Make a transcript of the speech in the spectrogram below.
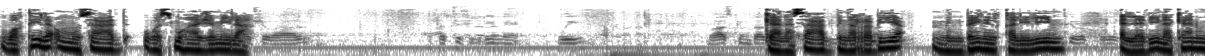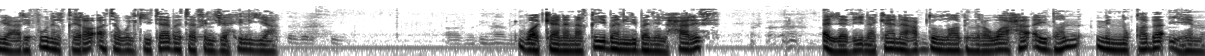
وقيل أم سعد واسمها جميلة. كان سعد بن الربيع من بين القليلين الذين كانوا يعرفون القراءة والكتابة في الجاهلية. وكان نقيبا لبني الحارث الذين كان عبد الله بن رواحة أيضا من نقبائهم.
